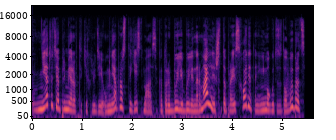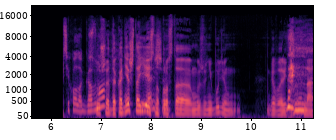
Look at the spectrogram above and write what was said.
Нет у тебя примеров таких людей? У меня просто есть масса, которые были-были нормальные, что-то происходит, они не могут из этого выбраться. Психолог говно. Слушай, да, конечно, есть, но дальше? просто мы же не будем говорить имена.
